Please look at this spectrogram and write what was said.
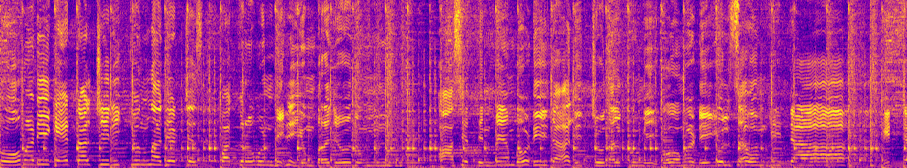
കോമഡി കേട്ടാൽ ചിരിക്കുന്ന ജഡ്ജസ് പക്രുവുണ്ടിനിയും പ്രചോദും. ഹാസ്യത്തിന്മേമ്പൊടി ചാലിച്ചു നൽകും ഈ കോമഡി ഉത്സവം ഹിറ്റാ. ഹിറ്റ.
